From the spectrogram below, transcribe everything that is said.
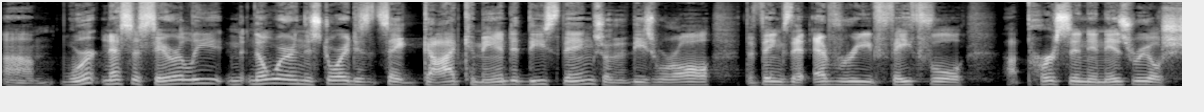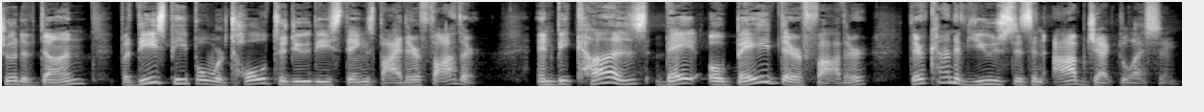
um, weren't necessarily, nowhere in the story does it say God commanded these things or that these were all the things that every faithful uh, person in Israel should have done. But these people were told to do these things by their father. And because they obeyed their father, they're kind of used as an object lesson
